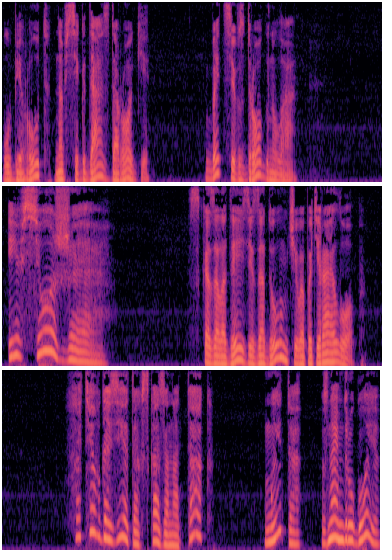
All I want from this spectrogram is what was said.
уберут навсегда с дороги. Бетси вздрогнула. «И все же...» — сказала Дейзи, задумчиво потирая лоб. «Хотя в газетах сказано так, мы-то знаем другое.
